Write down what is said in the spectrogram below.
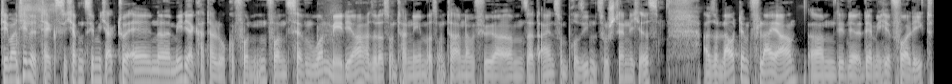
Thema Teletext. Ich habe einen ziemlich aktuellen äh, Mediakatalog gefunden von 7-One Media, also das Unternehmen, was unter anderem für ähm, Sat1 und Pro7 zuständig ist. Also laut dem Flyer, ähm, den, der, der mir hier vorliegt,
